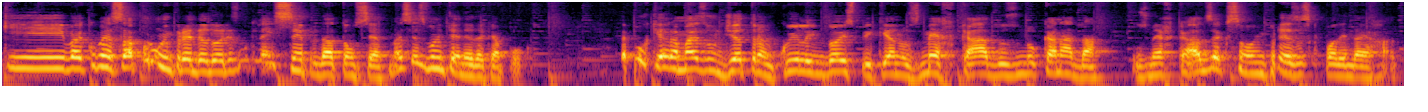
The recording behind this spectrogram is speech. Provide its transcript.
Que vai começar por um empreendedorismo que nem sempre dá tão certo, mas vocês vão entender daqui a pouco. É porque era mais um dia tranquilo em dois pequenos mercados no Canadá. Os mercados é que são empresas que podem dar errado.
